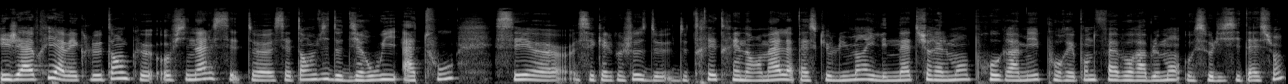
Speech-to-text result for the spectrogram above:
et j'ai appris avec le temps que au final cette euh, cette envie de dire oui à tout, c'est euh, c'est quelque chose de, de très très normal parce que l'humain il est naturellement programmé pour répondre favorablement aux sollicitations.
